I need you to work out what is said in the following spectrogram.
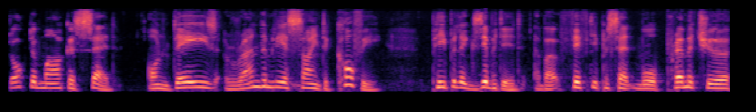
Dr. Marcus said, on days randomly assigned to coffee, people exhibited about 50% more premature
